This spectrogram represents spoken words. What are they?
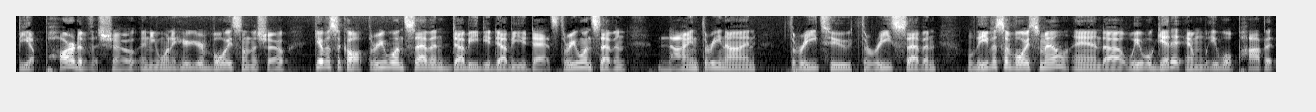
be a part of the show and you want to hear your voice on the show, give us a call 317 WDW Dads 317 939 3237. Leave us a voicemail and uh, we will get it and we will pop it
